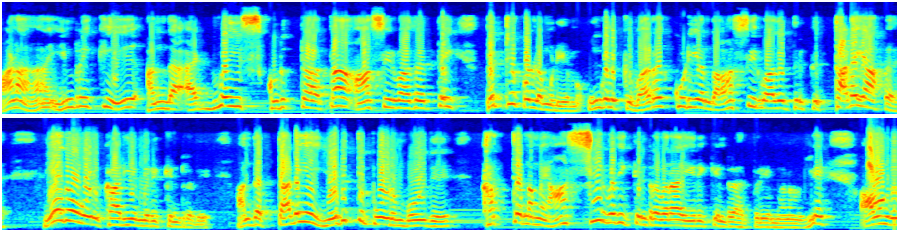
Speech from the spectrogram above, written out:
ஆனால் இன்றைக்கு அந்த அட்வைஸ் கொடுத்தா தான் ஆசீர்வாதத்தை பெற்றுக்கொள்ள முடியும். உங்களுக்கு வரக்கூடிய அந்த ஆசீர்வாதத்திற்கு தடையாக ஏதோ ஒரு காரியம் இருக்கின்றது. அந்த தடையை எடுத்து போடும்போது கர்த்தர் நம்மை ஆசீர்வதிக்கின்றவராக இருக்கின்றார் பிரியமானவர்களே. அவங்க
